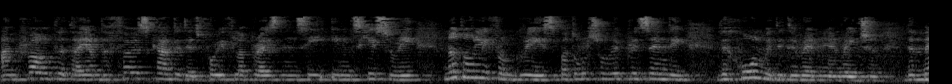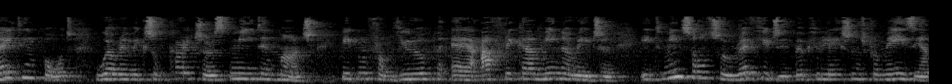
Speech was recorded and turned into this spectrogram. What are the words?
I'm proud that I am the first candidate for IFLA presidency in its history, not only from Greece, but also representing the whole Mediterranean region, the melting pot where a mix of cultures meet and match, people from Europe, uh, Africa, MENA region. It means also refugee populations from Asia,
